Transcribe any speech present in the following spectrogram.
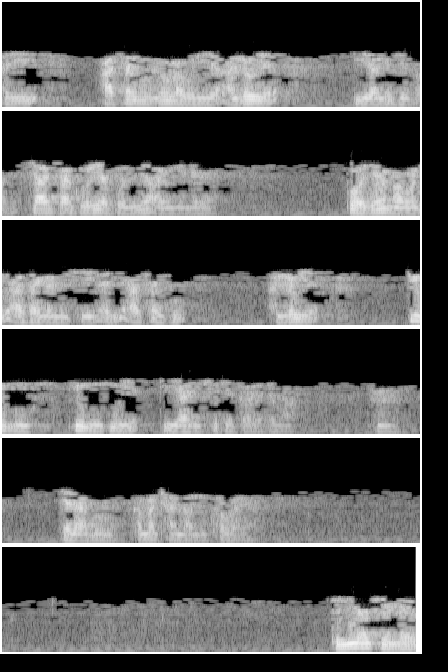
အဲဒီအားဆိုင်မှုလုံးလာဝရိယအလို့ရဲ့တရားလေးဖြစ်ပါတယ်။ရှားရှားကိုရပေါ်သမျှအာယုန်နေတယ်။ပေါ်ခြင်းမှာပေါ့လေအားဆိုင်လို့ရှိရင်အဲဒီအားဆိုင်မှု အလို့ရဲ့ပြုမှုပြုမှုမှုရဲ့တရားလေးဖြစ်ဖြစ်သွားတယ်ဒီမှာ။ဟွန်းအဲဒါကိုကမ္မထာနာလို့ခေါ်ပါတယ်။ဒီနည်းအားဖြင့်လည်း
